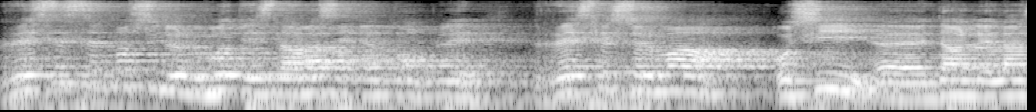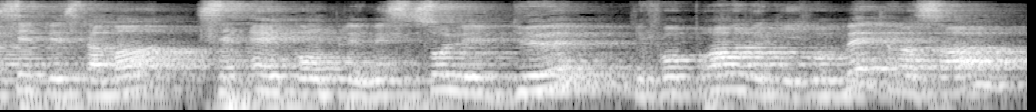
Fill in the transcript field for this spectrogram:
Rester seulement sur le Nouveau Testament, c'est incomplet. Rester seulement aussi euh, dans l'Ancien Testament, c'est incomplet. Mais ce sont les deux qu'il faut prendre, qu'il faut mettre ensemble.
